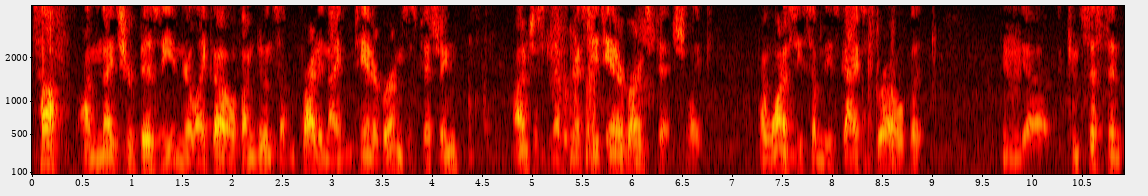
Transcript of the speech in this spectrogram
tough on nights you're busy and you're like, oh, if I'm doing something Friday night and Tanner Burns is pitching, I'm just never going to see a Tanner Burns pitch. Like I want to see some of these guys throw, but mm-hmm. the uh, consistent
